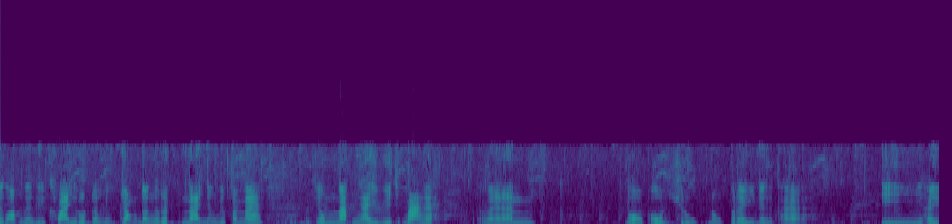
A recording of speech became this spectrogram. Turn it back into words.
ទាំងអស់គ្នាគឺខ្លាចរត់ខ្ញុំចង់ដឹងរឹតអំណាចហ្នឹងវាប៉ុណ្ណាខ្ញុំណាត់ថ្ងៃវាច្បាំងហ่ะបានបងប្អូនជ្រូកក្នុងព្រៃហ្នឹងថាអីហើយ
